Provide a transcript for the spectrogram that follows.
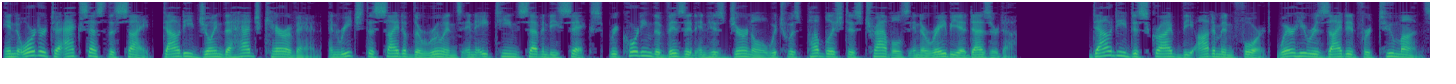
In order to access the site, Doughty joined the Hajj caravan, and reached the site of the ruins in 1876, recording the visit in his journal which was published as Travels in Arabia Deserta. Doughty described the Ottoman fort, where he resided for two months,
